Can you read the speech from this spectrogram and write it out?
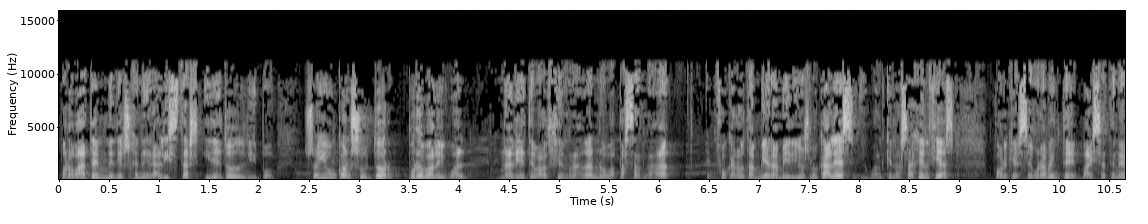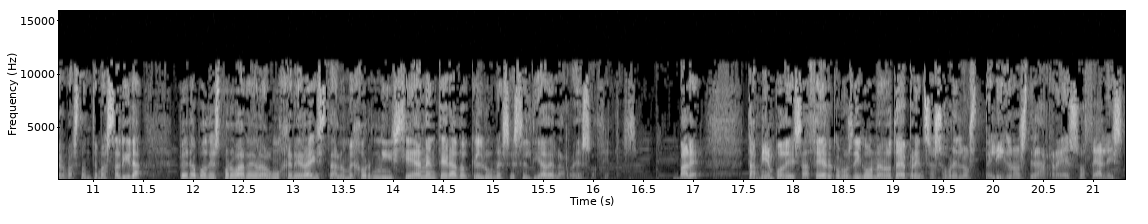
Probad en medios generalistas y de todo tipo. ¿Soy un consultor? Pruébalo igual. Nadie te va a decir nada, no va a pasar nada enfócalo también a medios locales, igual que las agencias, porque seguramente vais a tener bastante más salida, pero podéis probar en algún generalista. A lo mejor ni se han enterado que el lunes es el día de las redes sociales. ¿Vale? También podéis hacer, como os digo, una nota de prensa sobre los peligros de las redes sociales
